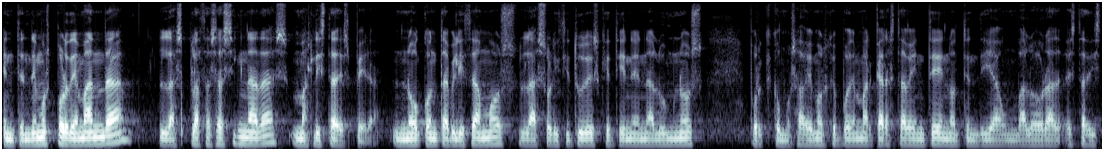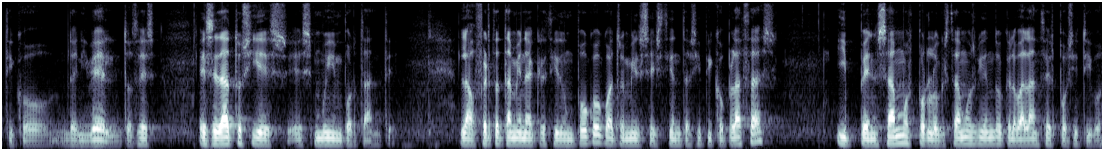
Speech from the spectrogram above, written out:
entendemos por demanda las plazas asignadas más lista de espera. No contabilizamos las solicitudes que tienen alumnos porque como sabemos que pueden marcar hasta 20 no tendría un valor estadístico de nivel. Entonces, ese dato sí es, es muy importante. La oferta también ha crecido un poco, 4.600 y pico plazas y pensamos, por lo que estamos viendo, que el balance es positivo.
